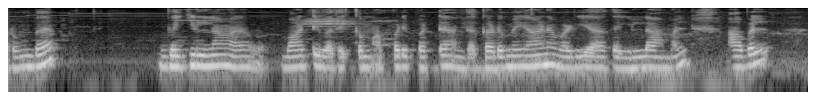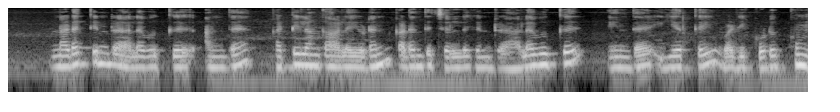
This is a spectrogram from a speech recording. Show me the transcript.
ரொம்ப வெயில்லாம் வாட்டி வதைக்கும். அப்படிப்பட்ட அந்த கடுமையான வழியாக இல்லாமல் அவள் நடக்கின்ற அளவுக்கு அந்த கட்டிலங்காலையுடன் கடந்து செல்லுகின்ற அளவுக்கு இந்த இயற்கை வழி கொடுக்கும்.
